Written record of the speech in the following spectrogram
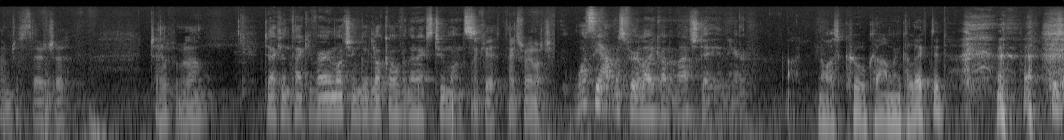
I'm just there to to help them along. Declan, thank you very much, and good luck over the next two months. Okay, thanks very much. What's the atmosphere like on a match day in here? Nice, cool, calm, and collected. Because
